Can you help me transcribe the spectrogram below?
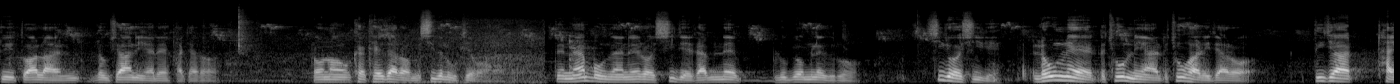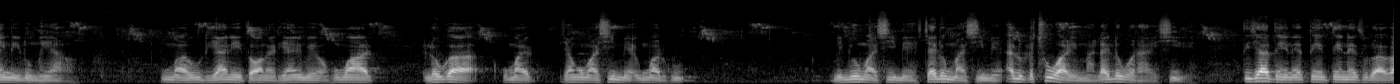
တွေ့သွားလာလှုပ်ရှားနေရတဲ့ခါကျတော့တော့တော့အခက်ခဲကြတော့မရှိသလိုဖြစ်သွားတာပေါ့တင်နန်းပုံစံနဲ့တော့ရှိတယ်ဒါပေမဲ့ဘယ်လိုပြောမလဲဆိုတော့ရှိတော့ရှိတယ်အလုံးနဲ့တချို့နေရာတချို့ဟာတွေကြတော့တိကျထိုင်နေလို့မရဘူး ဥပမာဟိုဒီကနေသွားမယ်ဒီကနေပဲဟိုမှာအလောက်ကဟိုမှာရန်ကုန်မှာရှိမယ်ဥပမာတခုမိမျိုးမှရှိမယ်ကြိုက်လို့မှရှိမယ်အဲ့လိုတချို့ဟာတွေမှာလိုက်လို့ရတာတွေရှိတယ်တိကျတင်တယ်တင်တင်တယ်ဆိုတာက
